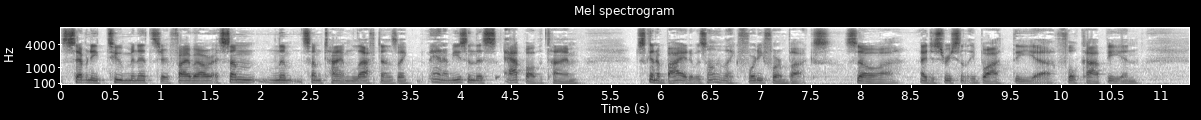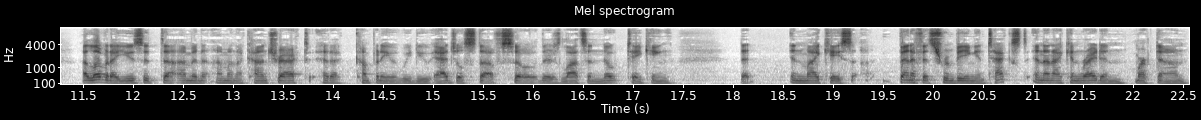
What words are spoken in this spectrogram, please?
F- 72 minutes or five hours, some some time left. And I was like, man, I'm using this app all the time. I'm just going to buy it. It was only like 44 bucks. So uh, I just recently bought the uh, full copy and I love it. I use it. Uh, I'm, in, I'm on a contract at a company. We do agile stuff. So there's lots of note taking that, in my case, benefits from being in text. And then I can write in Markdown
